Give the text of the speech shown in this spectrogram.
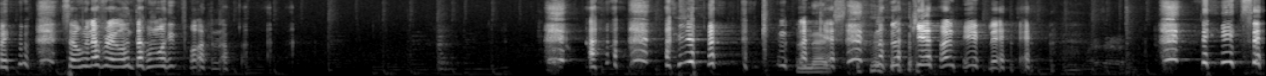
Son unas preguntas muy porno. La Next. quiero- no la quiero ni leer. Dice.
